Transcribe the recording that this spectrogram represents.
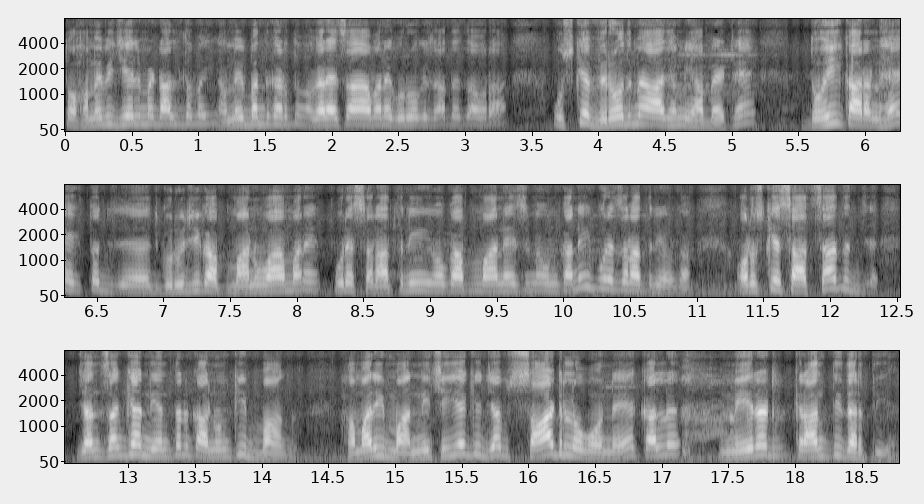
तो हमें भी जेल में डाल दो भाई, हमें बंद कर दो। अगर ऐसा हमारे गुरुओं के साथ ऐसा हो रहा उसके विरोध में आज हम यहाँ बैठे हैं। दो ही कारण है। एक तो गुरु जी का अपमान हुआ हमारे, पूरे सनातनियों का अपमान है इसमें, उनका नहीं, पूरे सनातनियों का। और उसके साथ साथ जनसंख्या नियंत्रण कानून की मांग। हमारी माननी चाहिए कि जब 60 लोगों ने कल मेरठ क्रांति धरती है,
